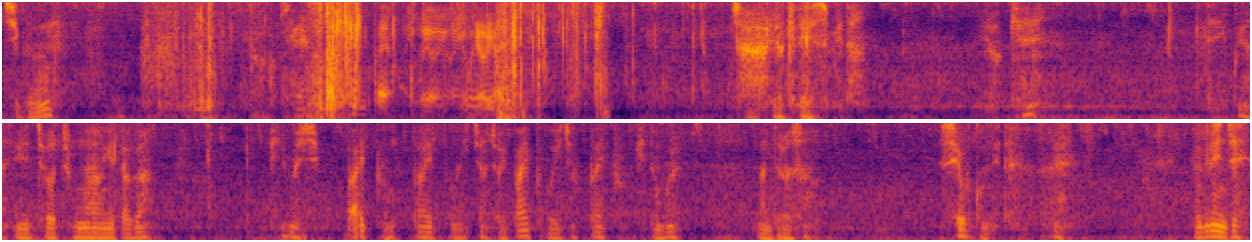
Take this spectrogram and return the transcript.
지금 이렇게 해볼까요? 이거, 이거, 이거, 이거. 자 이렇게 되어 있습니다. 이렇게 되어 있고요. 이저 중앙에다가 PVC 파이프 파이프 있죠? 저기 파이프 보이죠? 파이프 기둥을 만들어서 세울 겁니다. 네. 여기는 이제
